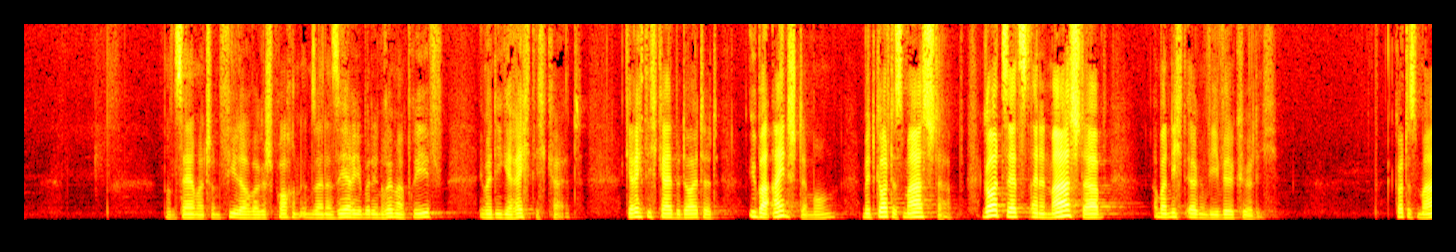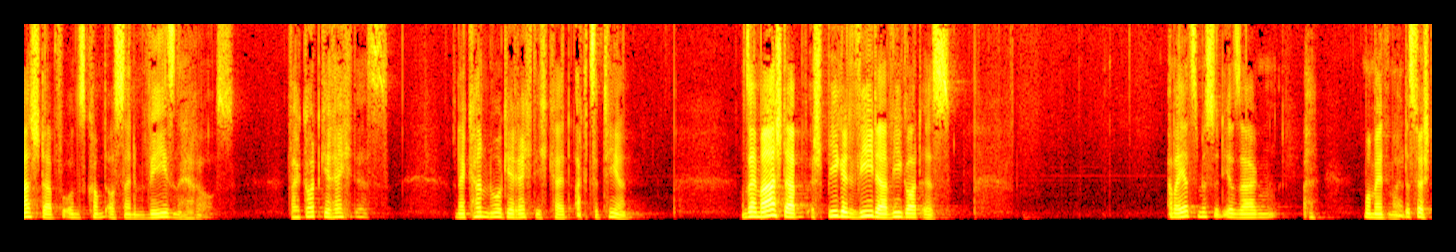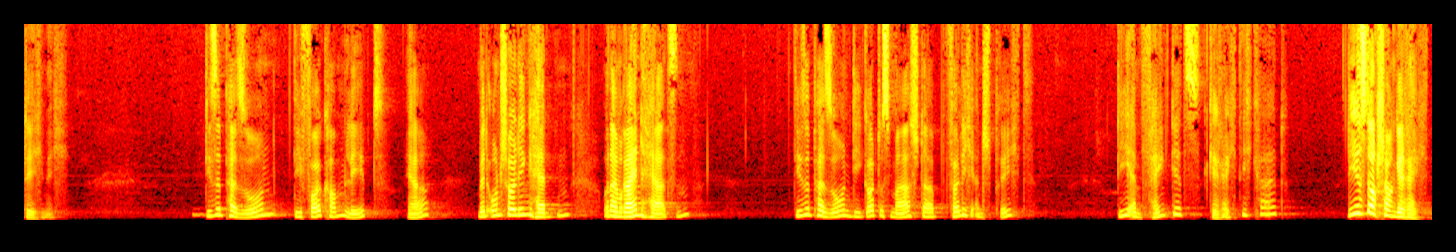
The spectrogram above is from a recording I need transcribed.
Und Sam hat schon viel darüber gesprochen in seiner Serie über den Römerbrief, über die Gerechtigkeit. Gerechtigkeit bedeutet Übereinstimmung mit Gottes Maßstab. Gott setzt einen Maßstab, aber nicht irgendwie willkürlich. Gottes Maßstab für uns kommt aus seinem Wesen heraus, weil Gott gerecht ist. Und er kann nur Gerechtigkeit akzeptieren. Und sein Maßstab spiegelt wieder, wie Gott ist. Aber jetzt müsstet ihr sagen, Moment mal, das verstehe ich nicht. Diese Person, die vollkommen lebt, ja, mit unschuldigen Händen und einem reinen Herzen, diese Person, die Gottes Maßstab völlig entspricht, die empfängt jetzt Gerechtigkeit? Die ist doch schon gerecht.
